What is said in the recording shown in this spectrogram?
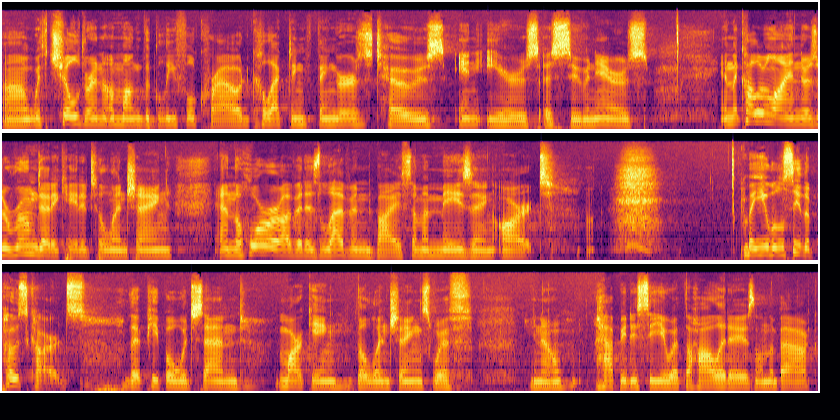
Uh, with children among the gleeful crowd collecting fingers, toes, and ears as souvenirs. In the color line, there's a room dedicated to lynching, and the horror of it is leavened by some amazing art. But you will see the postcards that people would send marking the lynchings with, you know, happy to see you at the holidays on the back.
